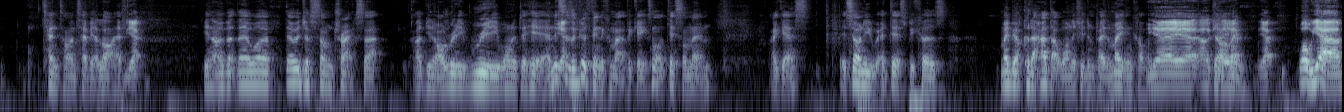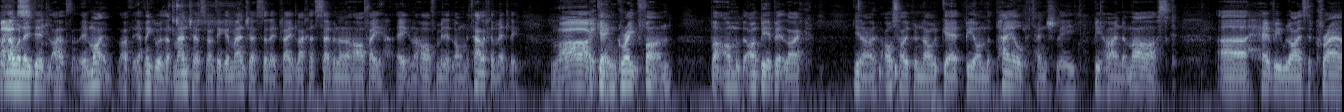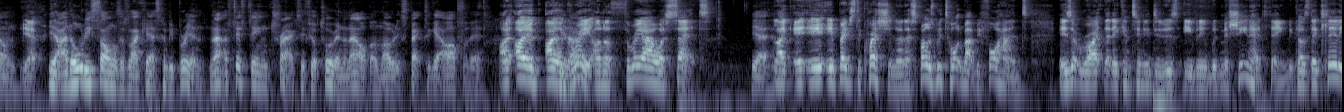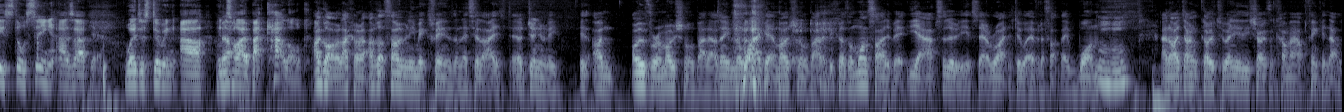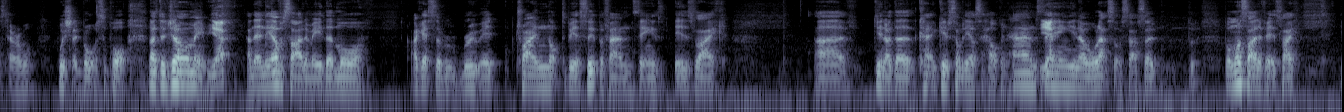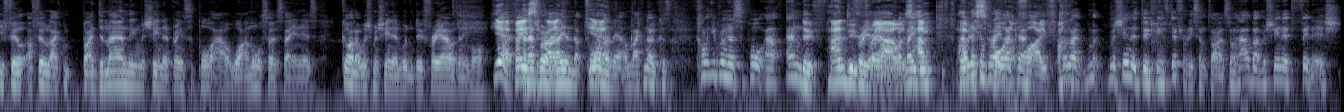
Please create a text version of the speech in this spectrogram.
ten times heavier live. Yep. You know, but there were there were just some tracks that I, you know I really really wanted to hear, and this Yeah. is a good thing to come out of a gig. It's not a diss on them, I guess. It's only a diss because maybe I could have had that one if you didn't play the Maiden cover. Yeah. Yeah. Okay. know what I mean? Yep. Well, yeah. I, mean, I know when they did, like, it might. I thi- I think it was at Manchester. I think at Manchester they played like a seven and a half, eight, eight and a half minute long Metallica medley. Right. Again, great fun, but I'm, I'd be a bit like, you know, I was hoping I would get Beyond the Pale potentially, Behind the Mask, uh, Heavy Lies the Crown. Yeah. You know, I had all these songs. I was like, yeah, it's gonna be brilliant. And out of 15 tracks, if you're touring an album, I would expect to get half of it. I I, I You know. agree. On a three-hour set, Yeah. like it, it, it begs the question, and I suppose we talked about beforehand. Is it right that they continue to do this evening with Machine Head thing? Because they're clearly still seeing it as a Yeah. we're just doing our mean, entire back catalogue. I got like a, I got so many mixed feelings on this. Like uh, genuinely, it, I'm over emotional about it. I don't even know why I get emotional about it because on one side of it, yeah, absolutely, it's their right to do whatever the fuck they want, Mm-hmm. and I don't go to any of these shows and come out thinking that was terrible. Wish they brought support. Like, do you know what I mean? Yeah. And then the other side of me, the more, I guess, the rooted trying not to be a super fan thing is is like, uh, you know, the give somebody else a helping hand Yeah. thing, you know, all that sort of stuff. So, but, but on one side of it, it's like you feel. I feel like by demanding Machine Head bring support out, what I'm also saying is, God, I wish Machine Head wouldn't do three hours anymore. Yeah, basically. and that's where I end up torn yeah. on it. I'm like, no, because can't you bring a support out and do And do three, Like, hours. maybe have, maybe have they can play like a five. but like Machine Head do things differently sometimes. So how about Machine Head finish,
